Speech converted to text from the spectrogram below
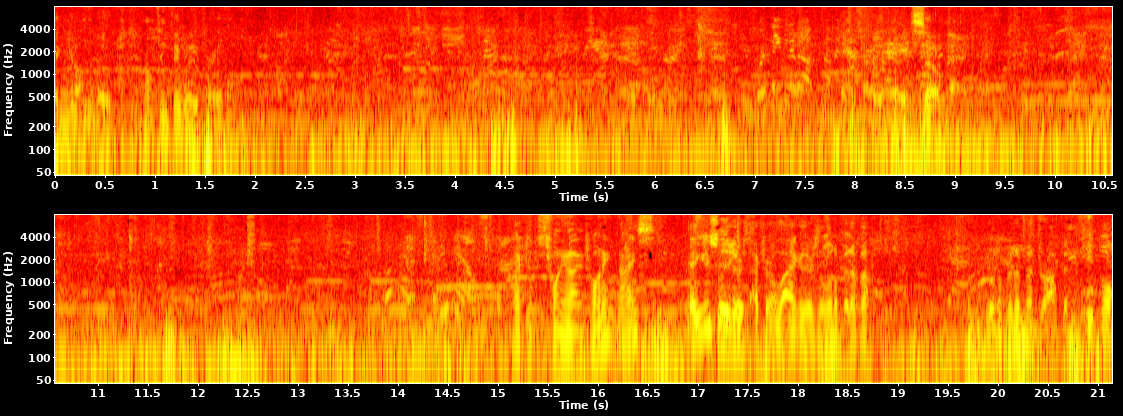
I can get on the boat. I don't think they wait very long. So, back up to 29.20. Nice. Yeah, usually there's after a lag there's a little bit of a, a little bit of a drop in people.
